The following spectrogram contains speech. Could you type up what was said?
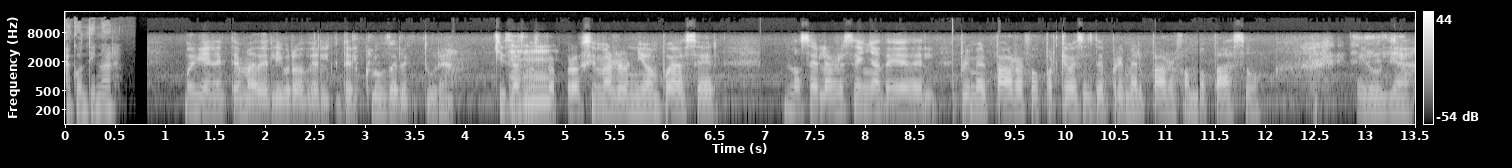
a continuar. Muy bien, el tema del libro del, del club de lectura. Quizás nuestra próxima reunión pueda ser no sé, la reseña de, del primer párrafo, porque a veces del primer párrafo no paso, pero ya.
